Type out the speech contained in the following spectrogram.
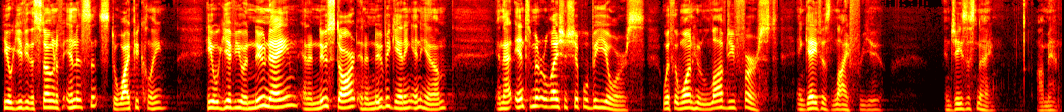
He will give you the stone of innocence to wipe you clean. He will give you a new name and a new start and a new beginning in Him. And that intimate relationship will be yours with the one who loved you first and gave His life for you. In Jesus' name, amen.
